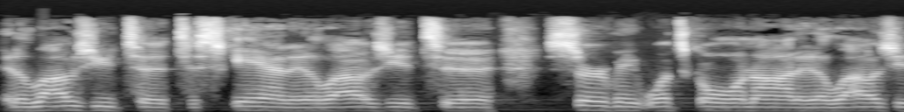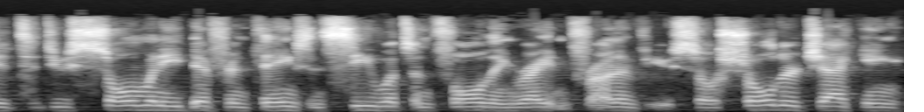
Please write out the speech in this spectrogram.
it allows you to, to scan it allows you to survey what's going on it allows you to do so many different things and see what's unfolding right in front of you. So shoulder checking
